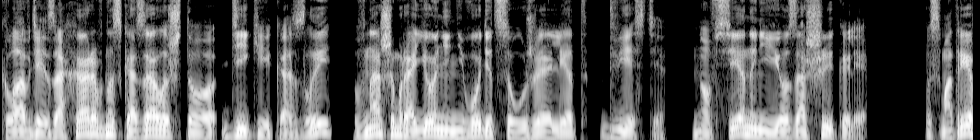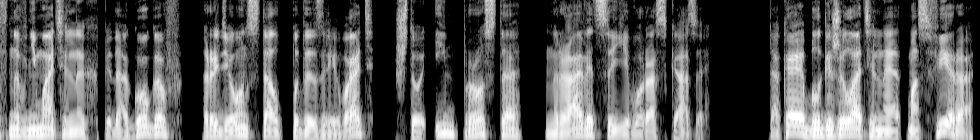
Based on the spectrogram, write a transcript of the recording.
Клавдия Захаровна сказала, что дикие козлы в нашем районе не водятся уже лет 200 но все на нее зашикали. Посмотрев на внимательных педагогов, Родион стал подозревать, что им просто нравятся его рассказы. Такая благожелательная атмосфера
